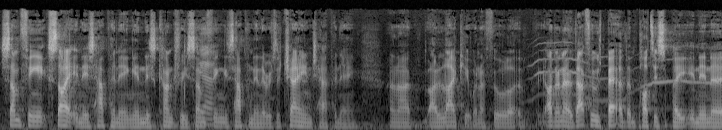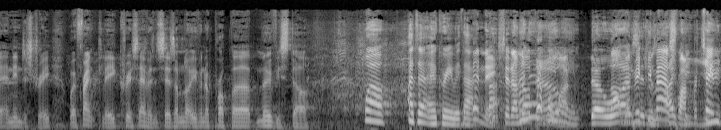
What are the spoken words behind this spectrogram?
something exciting is happening in this country. Something is happening. There is a change happening. And I, I like it when I feel like, I don't know, that feels better than participating in a, an industry where, frankly, Chris Evans says I'm not even a proper movie star. Well, I don't agree with that. Didn't he? but Said I'm I not know a proper what you one. mean. No, what I the said Mickey was, Mouse I one, think pretending. You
